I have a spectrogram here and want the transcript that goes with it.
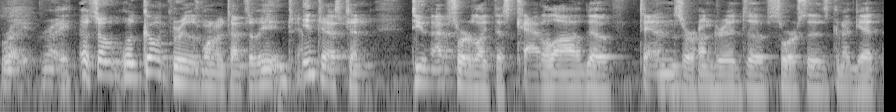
Right right. Oh, so going through those one at a time. So in- yeah. ingestion do you have sort of like this catalog of tens or hundreds of sources can i get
